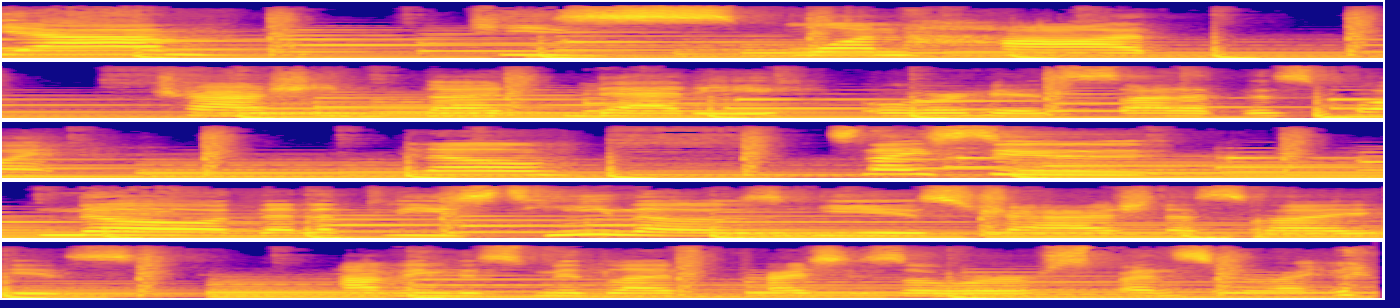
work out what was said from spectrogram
Yeah, he's one hot, trashy daddy over his son at this point. Know, it's nice to know that at least he knows he is trash. That's why he's having this midlife crisis over Spencer right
